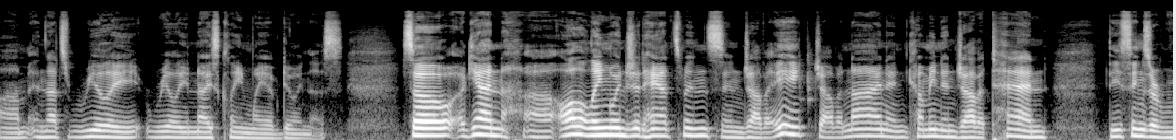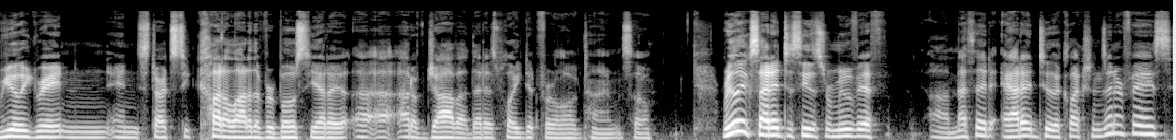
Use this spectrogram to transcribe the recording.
um, and that's really, really nice, clean way of doing this. So again, uh, all the language enhancements in Java 8, Java 9, and coming in Java 10 these things are really great and, and starts to cut a lot of the verbosity out of, uh, out of Java that has plagued it for a long time. So really excited to see this remove if uh, method added to the collections interface.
